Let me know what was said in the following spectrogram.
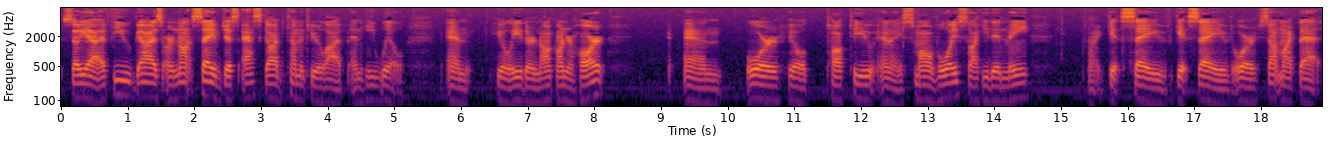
so yeah, if you guys are not saved, just ask God to come into your life, and He will. And He'll either knock on your heart and or he'll talk to you in a small voice like he did me, like get saved, get saved, or something like that,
